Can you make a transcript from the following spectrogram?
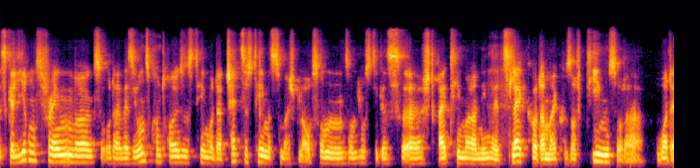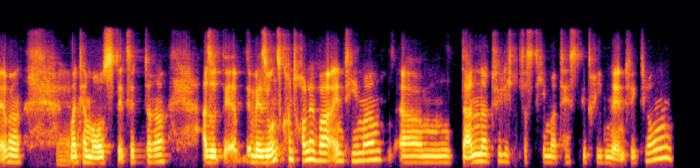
Skalierungsframeworks oder Versionskontrollsystem oder Chatsystem ist zum Beispiel auch so ein, so ein lustiges äh, Streitthema. Nehmen wir jetzt Slack oder Microsoft Teams oder whatever, ja. MetaMost etc. Also der, der Versionskontrolle war ein Thema. Ähm, dann natürlich das Thema testgetriebene Entwicklung,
